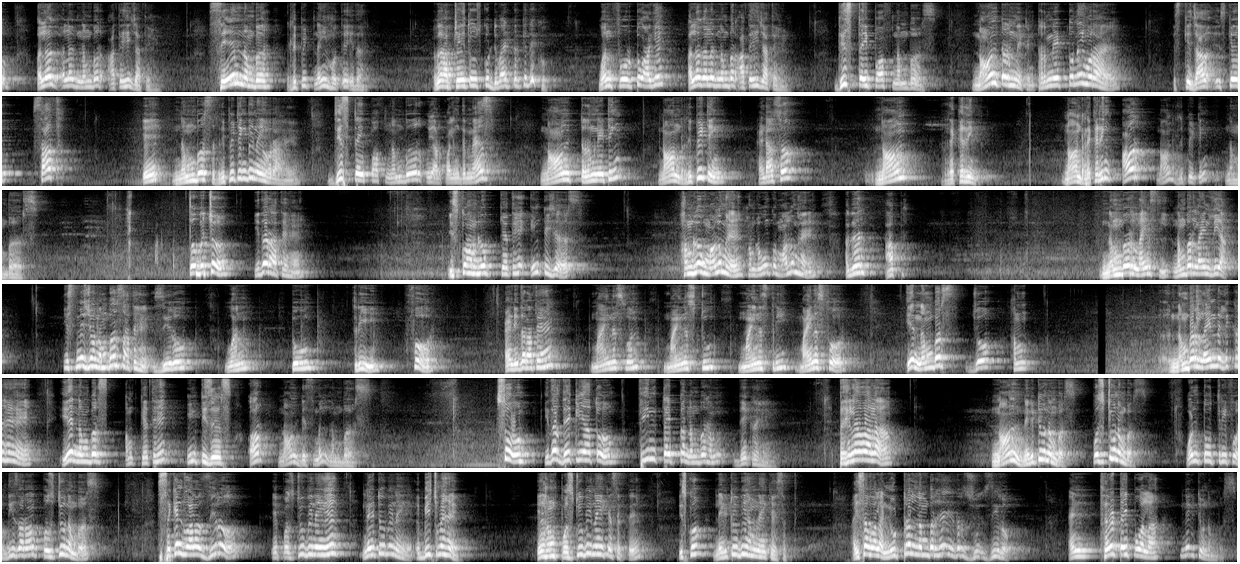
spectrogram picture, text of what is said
अलग अलग नंबर आते ही जाते हैं। सेम नंबर रिपीट नहीं होते इधर। अगर आप चाहिए तो उसको डिवाइड करके देखो। वन फोर टू आगे अलग अलग नंबर आते ही जाते हैं। This type of numbers non terminating terminate तो नहीं हो रहा है। इसके जा, इसके साथ ये नंबर्स रिपीटिंग भी नहीं हो रहा है। This type of number we are calling them as non terminating non repeating and also non recurring non recurring और नॉन रिपीटिंग नंबर्स तो बच्चों, इधर आते हैं। इसको हम लोग कहते हैं इंटीजर्स हम लोग मालूम है, हम लोगों को मालूम है, अगर आप नंबर लाइंस नंबर लाइन लिया, इसमें जो नंबर्स आते हैं zero one two three four and इधर आते हैं minus one minus two minus three minus four ये नंबर्स जो हम नंबर लाइन में लिख रहे हैं, ये नंबर्स हम कहते हैं इंटीजर्स और नॉन डेसिमल नंबर्स सो इधर देख लिया तो तीन टाइप का नंबर हम देख रहे हैं। पहला वाला non negative numbers positive numbers one two three four these are all positive numbers second वाला ज़ीरो ये पॉजिटिव भी नहीं है नेगेटिव भी नहीं है। बीच में है। ये हम पॉजिटिव भी नहीं कह सकते। इसको नेगेटिव भी हम नहीं कह सकते। ऐसा वाला न्यूट्रल नंबर है, इधर ज़ीरो एंड थर्ड टाइप वाला नेगेटिव नंबर्स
